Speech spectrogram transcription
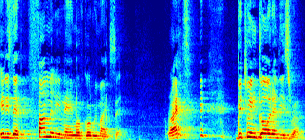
It is the family name of God, we might say. Right? Between God and Israel.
